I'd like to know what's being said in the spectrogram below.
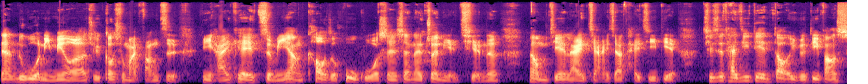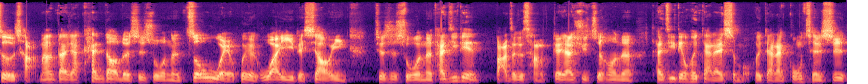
那如果你没有要去高雄买房子，你还可以怎么样靠着护国神山来赚点钱呢？那我们今天来讲一下台积电。其实台积电到一个地方设厂，那大家看到的是说呢，周围会有外溢的效应，就是说呢，台积电把这个厂盖下去之后呢，台积电会带来什么？会带来工程师。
